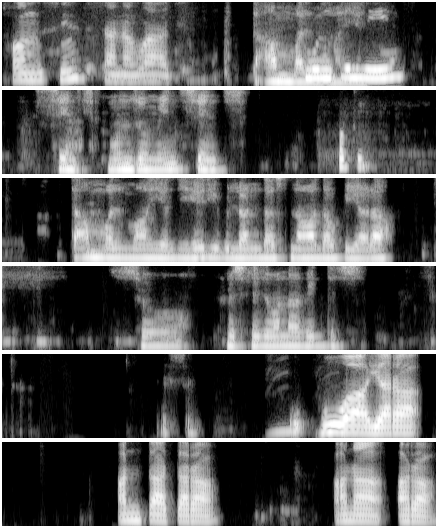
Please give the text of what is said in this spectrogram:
خمس سنوات تأمل means since. Munzu means since. Okay. Tamal Mayali. Here you will learn the snad of Yara. So, Ms. Rizwana, read this. Yes, sir. Huwa Yara Anta Tara Ana Ara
